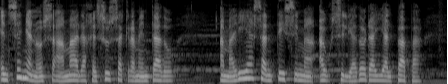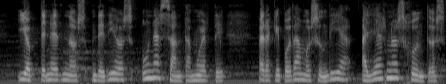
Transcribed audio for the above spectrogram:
Enséñanos a amar a Jesús sacramentado, a María Santísima Auxiliadora y al Papa, y obtenednos de Dios una santa muerte, para que podamos un día hallarnos juntos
